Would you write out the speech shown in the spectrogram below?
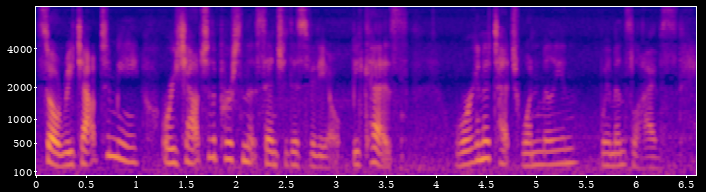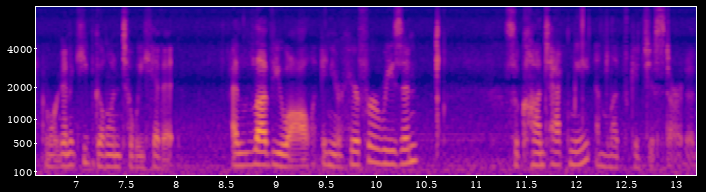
So reach out to me or reach out to the person that sent you this video because we're going to touch 1 million women's lives and we're going to keep going until we hit it. I love you all and you're here for a reason. So contact me and let's get you started.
